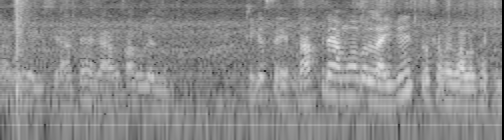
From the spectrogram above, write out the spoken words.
পাগল গেছে। আর তাহলে আরও পাগল ঠিক আছে? রাত্রে আমি আবার লাইভে তো সবাই ভালো থাকেন।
